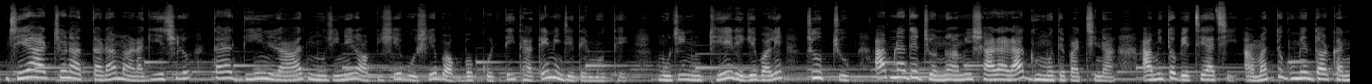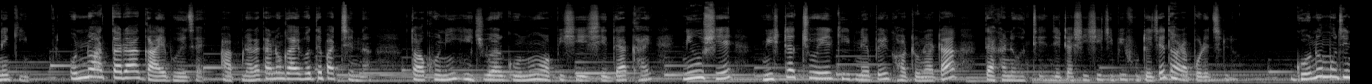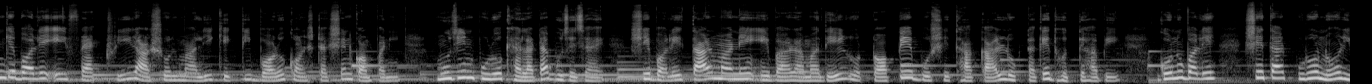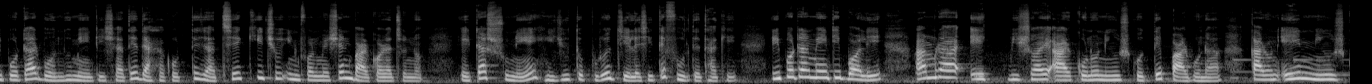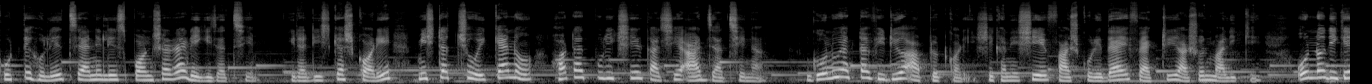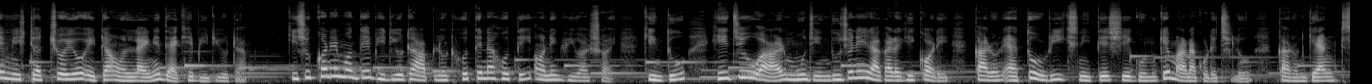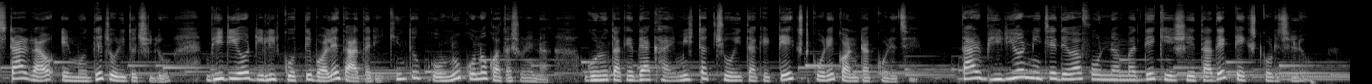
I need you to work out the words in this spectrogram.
যে আটজন আত্মারা মারা গিয়েছিল, তারা দিন রাত মুজিনের অফিসে বসে বকবক করতেই থাকে নিজেদের মধ্যে। মুজিন উঠে রেগে বলে, চুপ চুপ, আপনাদের জন্য আমি সারা রাত ঘুমোতে পারছি না। আমি তো বেঁচে আছি, আমার তো ঘুমের দরকার নেই কি অন্য আত্মারা গায়েব হয়ে যায়, আপনারা কেন গায়েব হতে পারছেন না? তখনই হিজু আর গনু অফিসে এসে দেখায় নিউজে মিস্টার চোয়ের কিডন্যাপের ঘটনাটা দেখানো হচ্ছে, যেটা সিসিটিভি ফুটেজে ধরা পড়েছিল। গনু মুজিনকে বলে এই ফ্যাক্টরির আসল মালিক একটি বড় কনস্ট্রাকশন কোম্পানি মুজিন পুরো খেলাটা বুঝে যায়। সে বলে, তার মানে এবার আমাদের টপে বসে থাকা লোকটাকে ধরতে হবে। গনু বলে, সে তার পুরনো রিপোর্টার বন্ধু মেয়েটির সাথে দেখা করতে যাচ্ছে কিছু ইনফরমেশন বার করার জন্য। এটা শুনে হিজু তো পুরো জেলেসিতে ফুলতে থাকে। রিপোর্টার মেয়েটি বলে, আমরা এই বিষয়ে আর কোনো নিউজ করতে পারব না। কারণ এই নিউজ করতে হলে চ্যানেলের স্পন্সররা রেগে যাচ্ছে। এরা ডিসকাস করে, মিস্টার চই, কেন হঠাৎ পুলিশের কাছে আর যাচ্ছে না? গনু একটা ভিডিও আপলোড করে, সেখানে সে ফাঁস করে দেয় ফ্যাক্টরির আসল মালিককে। অন্যদিকে মিস্টার চইও এটা অনলাইনে দেখে ভিডিওটা। কিছুক্ষণের মধ্যে ভিডিওটা আপলোড হতে না হতেই অনেক ভিউয়ার্স হয়। কিন্তু হিজু আর মুজিন দুজনেই রাগারাগি করে, কারণ এত রিস্ক নিতে সে গনুকে মানা করেছিল, কারণ গ্যাংস্টাররাও এর মধ্যে জড়িত ছিল। ভিডিও ডিলিট করতে বলে তাড়াতাড়ি, কিন্তু গনু কোনো কথা শোনে না। গনু তাকে দেখায়, মিস্টার চই তাকে টেক্সট করে কন্ট্যাক্ট করেছে। তার ভিডিওর নিচে দেওয়া ফোন নাম্বার দেখে সে তাদের টেক্সট করেছিল।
